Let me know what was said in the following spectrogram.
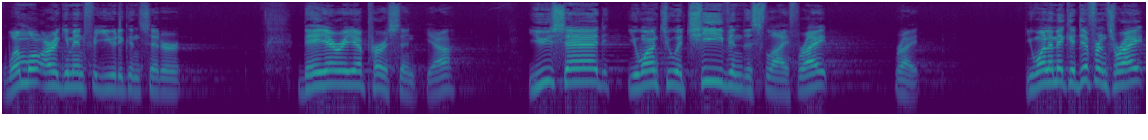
One more argument for you to consider. Bay Area person, yeah? You said you want to achieve in this life, right? Right. You want to make a difference, right?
